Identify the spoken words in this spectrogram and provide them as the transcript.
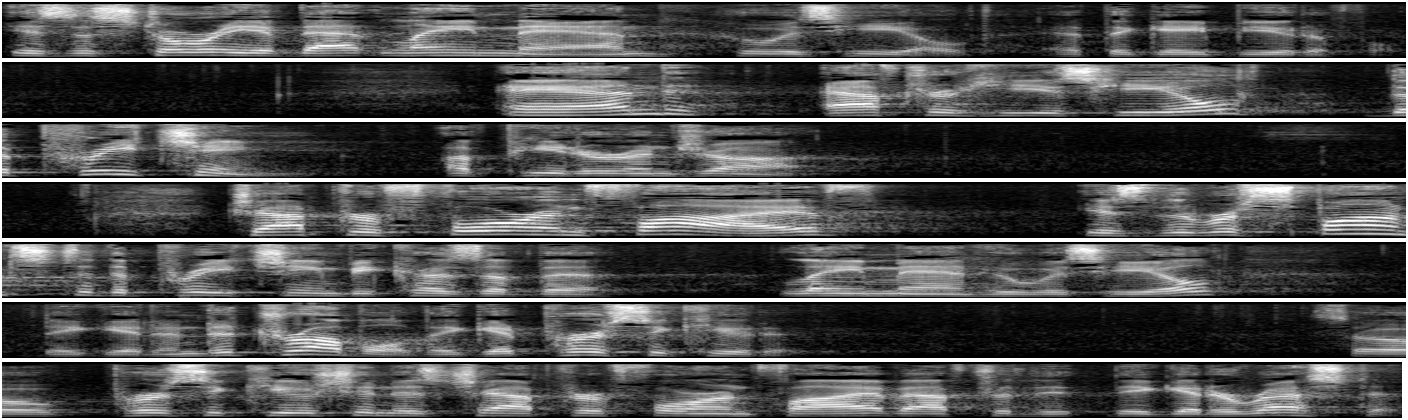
is the story of that lame man who is healed at the gate beautiful. And after he is healed, the preaching of Peter and John. Chapter 4 and 5 is the response to the preaching because of the lame man who was healed. They get into trouble, they get persecuted. So, persecution is chapter 4 and 5 after they get arrested.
